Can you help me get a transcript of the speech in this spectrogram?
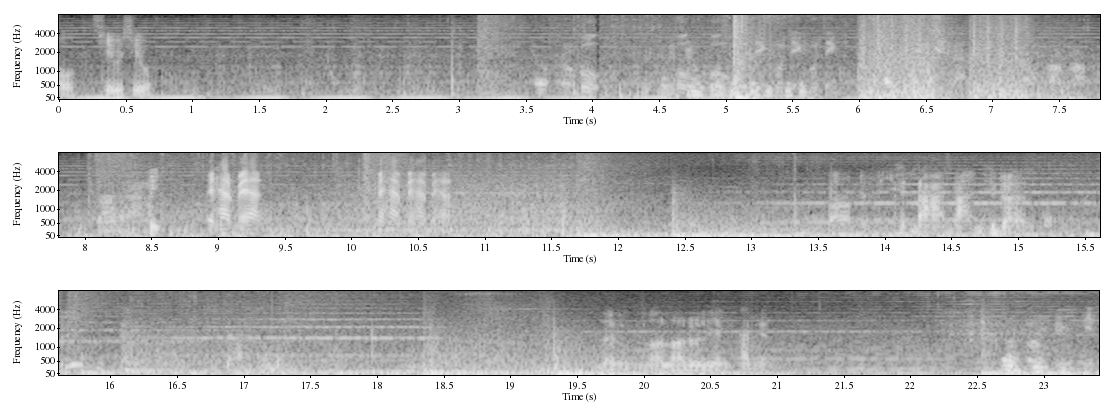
อ้ชิวชิวกูกูกูกูจริงกูจริงกูจริงจริงนะไม่ทันไม่ทัน ไม่ทันไม่ทันไม่ทัน Bomb defused. ด่าด่าที่ด่าด่าด่าเดี๋ยวรอรอดูเรียงขั้นกันฟิวผิด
